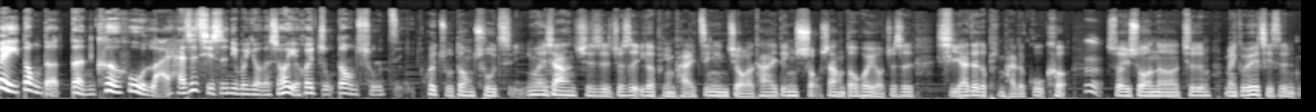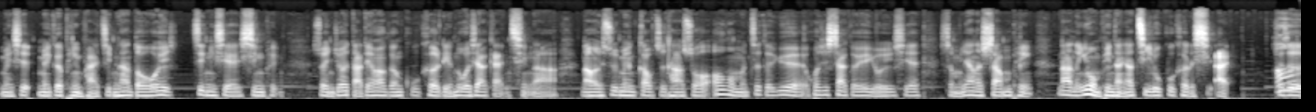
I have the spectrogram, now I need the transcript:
被动的等客户来，还是其实你们有的时候也会主动出击？会主动出击，因为像其实就是一个品牌经营久了，他一定手上都会有就是喜爱这个品牌的顾客，嗯，所以说呢，就是每个月其实每些每个品牌基本上都会进一些新品，所以你就会打电话跟顾客联络一下感情啊，然后顺便告知他说，哦，我们这个月或是下个月有一些什么样的商品，那呢，因为我们平常要记录顾客的喜爱，就是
